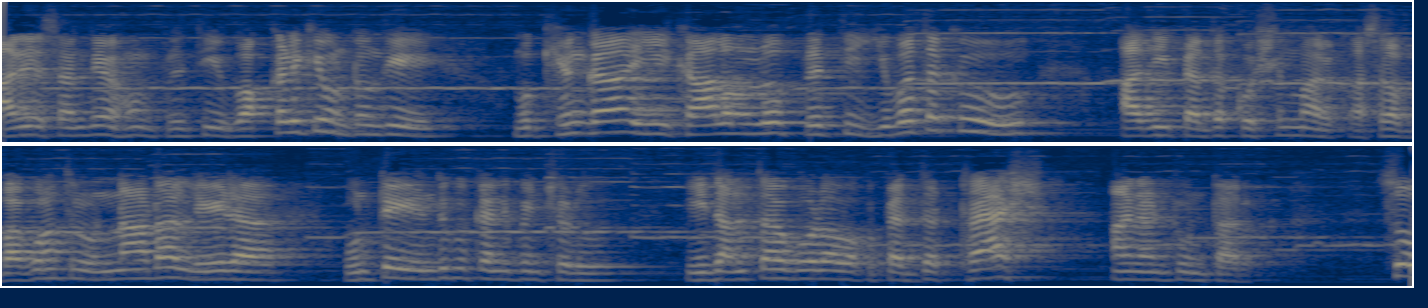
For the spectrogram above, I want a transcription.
అనే సందేహం ప్రతి ఒక్కరికి ఉంటుంది. ముఖ్యంగా ఈ కాలంలో ప్రతి యువతకు అది పెద్ద క్వశ్చన్ మార్క్ అసలు భగవంతుడు ఉన్నాడా లేడా ఉంటే ఎందుకు కనిపించడు? ఇదంతా కూడా ఒక పెద్ద ట్రాష్ అని అంటుంటారు సో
